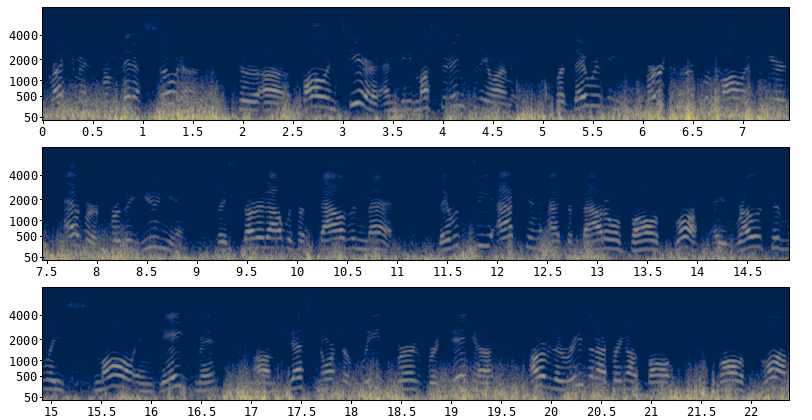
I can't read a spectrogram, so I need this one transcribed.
regiment from Minnesota to uh, volunteer and be mustered into the Army, but they were the first group of volunteers ever for the Union. They started out with a thousand men. They would see action at the Battle of Ball's Bluff, a relatively small engagement um, just north of Leesburg, Virginia. However, the reason I bring up Ball, Ball's Bluff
